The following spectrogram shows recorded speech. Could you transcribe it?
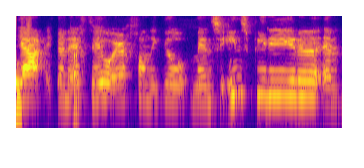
ja, ik ben echt heel erg van, ik wil mensen inspireren, en,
